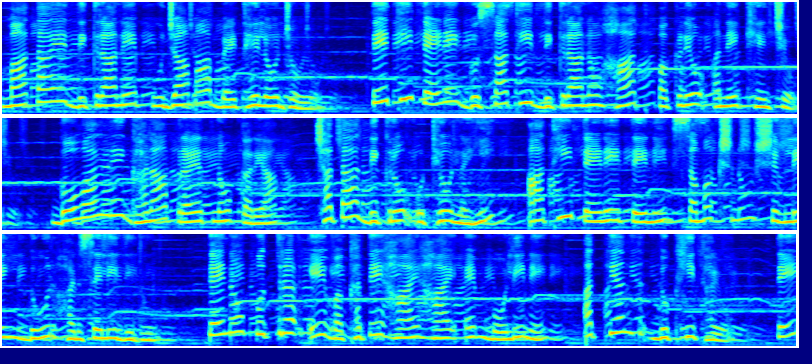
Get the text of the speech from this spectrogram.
માતાએ દીકરાને પૂજામાં બેઠેલો જોયો. તેથી તેણે ગુસ્સાથી દીકરાનો હાથ પકડ્યો અને ખેંચ્યો. ગોવાળને ઘણા પ્રયત્નો કર્યા, છતાં દીકરો ઉઠ્યો નહીં, આથી તેણે તેની સમક્ષનું શિવલિંગ દૂર હડસેલી દીધું. તેનો પુત્ર એ વખતે હાય હાય એમ બોલીને અત્યંત દુઃખી થયો. તે,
